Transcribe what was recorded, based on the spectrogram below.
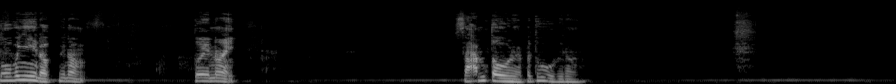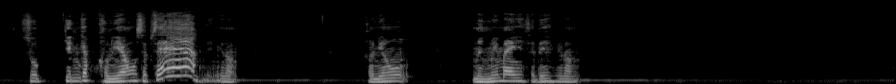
ตัวไม่ยี่ดอกพี่น้อง ตัวน้อยสามตัวเนี่ยปลาทูพี่น้องสูบกินกับข้าวเหนียวแซ่บๆนี่พี่น้อง ข้าวเนียหนึ่งไม่ไหมเสร็จเด้พี่น้องป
